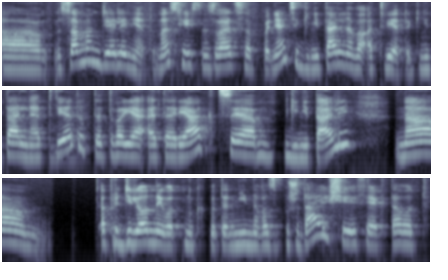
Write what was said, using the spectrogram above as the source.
А, на самом деле нет. У нас есть, называется, понятие генитального ответа. Генитальный ответ — это твоя, это реакция гениталий на определенный вот, ну, какой-то не на возбуждающий эффект, а вот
